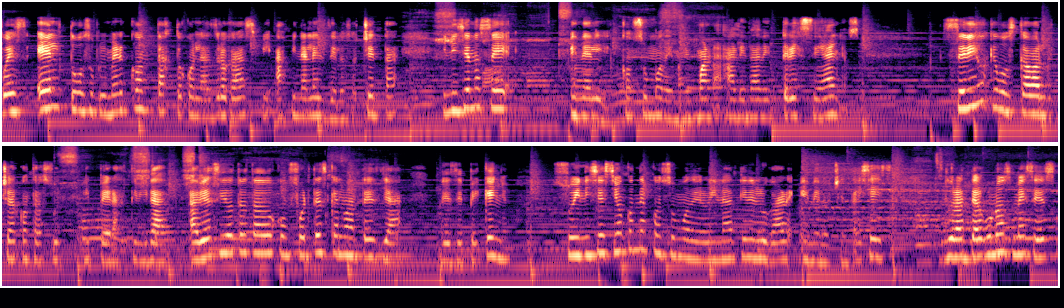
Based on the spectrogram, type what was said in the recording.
pues él tuvo su primer contacto con las drogas a finales de los 80, iniciándose en el consumo de marihuana a la edad de 13 años. Se dijo que buscaba luchar contra su hiperactividad. Había sido tratado con fuertes calmantes ya desde pequeño. Su iniciación con el consumo de heroína tiene lugar en el 86. Durante algunos meses,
